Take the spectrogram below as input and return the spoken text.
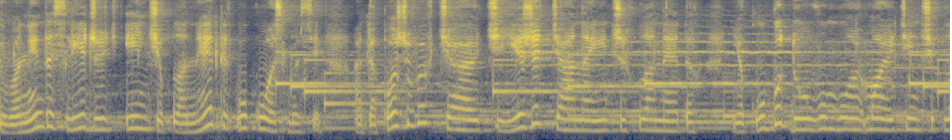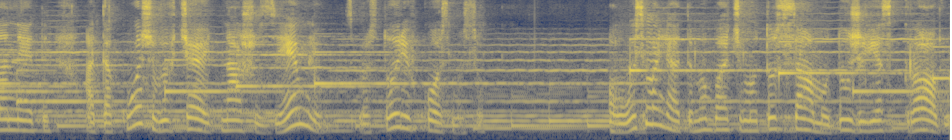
Вони досліджують інші планети у космосі, а також вивчають, чи є життя на інших планетах, яку будову мають інші планети, а також вивчають нашу Землю з просторів космосу. А ось малята ми бачимо ту саму дуже яскраву,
